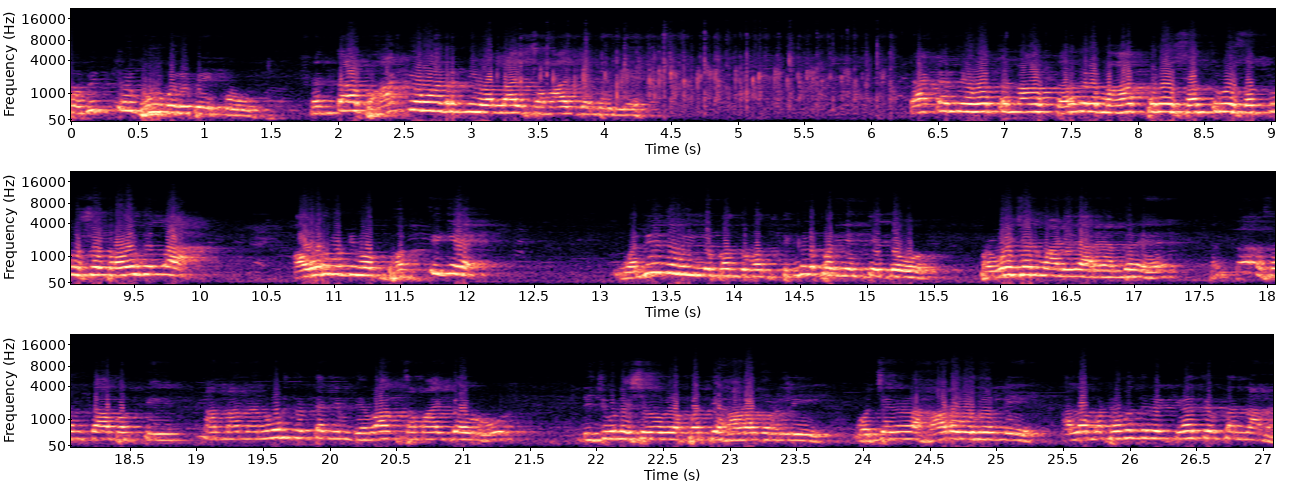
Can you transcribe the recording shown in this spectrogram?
ಪವಿತ್ರ ಭೂಮಿರಬೇಕು ಎಂಥ ಭಾಗ್ಯವಾಡ್ರಿ ನೀವಲ್ಲ ಈ ಸಮಾಜದಲ್ಲಿ? ಯಾಕಂದ್ರೆ ಇವತ್ತು ನಾವು ಕರೆದ್ರೆ ಮಹಾತ್ಮರು, ಸಂತರು ಸತ್ಪುರುಷ ಬರೋದಿಲ್ಲ ಅವರು ನಿಮ್ಮ ಭಕ್ತಿಗೆ ಒಲಿದು ಇಲ್ಲಿ ಬಂದು ಒಂದು ತಿಂಗಳ ಪರ್ಯಂತ ಇದ್ದು ಪ್ರವಚನ ಮಾಡಿದ್ದಾರೆ ಅಂದ್ರೆ ಎಂತ ಸಂತಾ ಭಕ್ತಿ? ನಾನು ನಾನು ನೋಡಿದಂತೆ ನಿಮ್ಮ ದೇವಾಂಗ ಸಮಾಜದವರು ನಿಜಗುಣ ಶಿವಗಳ ಪದ್ಯ ಹಾಡೋದರಲ್ಲಿ ವಚನಗಳ ಹಾಡುವುದರಲ್ಲಿ ಅಲ್ಲ ಮಠ ಮಂದಿರ ಕೇಳ್ತಿರ್ತಾನೆ ನಾನು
